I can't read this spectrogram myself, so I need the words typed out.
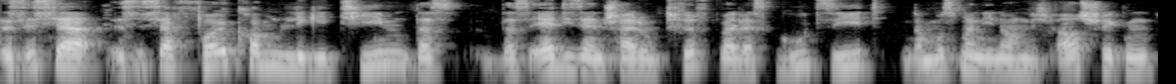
es ist ja, es ist ja vollkommen legitim, dass, dass er diese Entscheidung trifft, weil er es gut sieht. Da muss man ihn auch nicht rausschicken.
